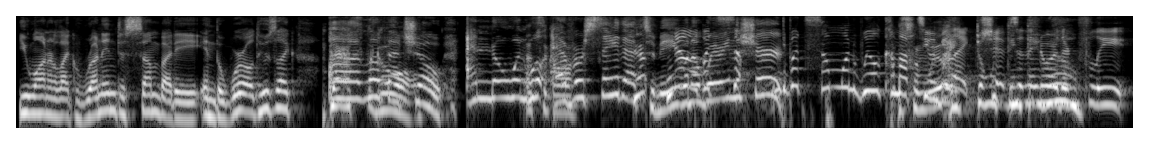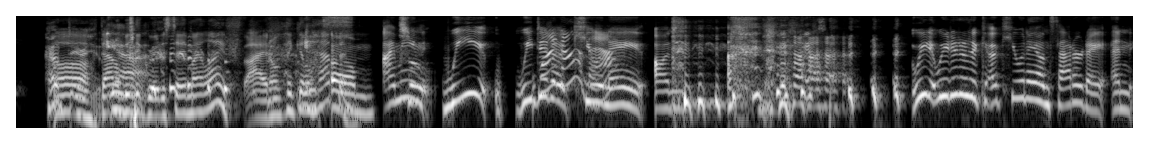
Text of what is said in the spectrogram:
you want to like run into somebody in the world who's like, oh, I That's the love goal. that show. And no one That's will ever say that Yeah. to me No, when I'm but wearing the shirt. But someone will come up to you and be like, don't "Ships of the Northern will. Fleet." How dare oh, you? that'll be the greatest day of my life. I don't think it'll It's- happen. Um, I mean, so- we we did Why a Q&A on we we did a, a Q&A on Saturday and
